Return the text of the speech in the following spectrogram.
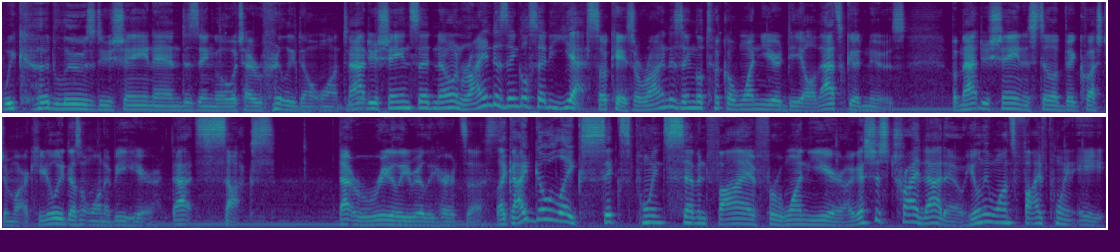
we could lose Duchene and Dzingel, which I really don't want to. Matt Duchene said no, and Ryan Dzingel said yes. Okay, so Ryan Dzingel took a one-year deal. That's good news. But Matt Duchene is still a big question mark. He really doesn't want to be here. That sucks that really really hurts us. Like i'd go like 6.75 for one year. I guess just try that out. He only wants 5.8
